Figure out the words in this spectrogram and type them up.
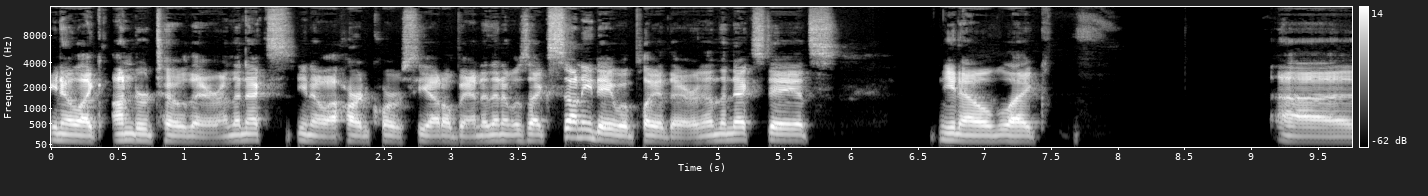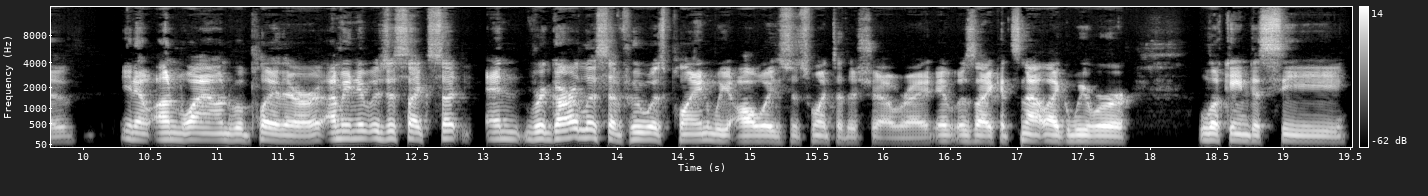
you know like undertow there and the next you know a hardcore seattle band and then it was like sunny day would play there and then the next day it's you know like uh you know, Unwound would play there. I mean, it was just like such, and regardless of who was playing, we always just went to the show, right? It was like, it's not like we were looking to see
